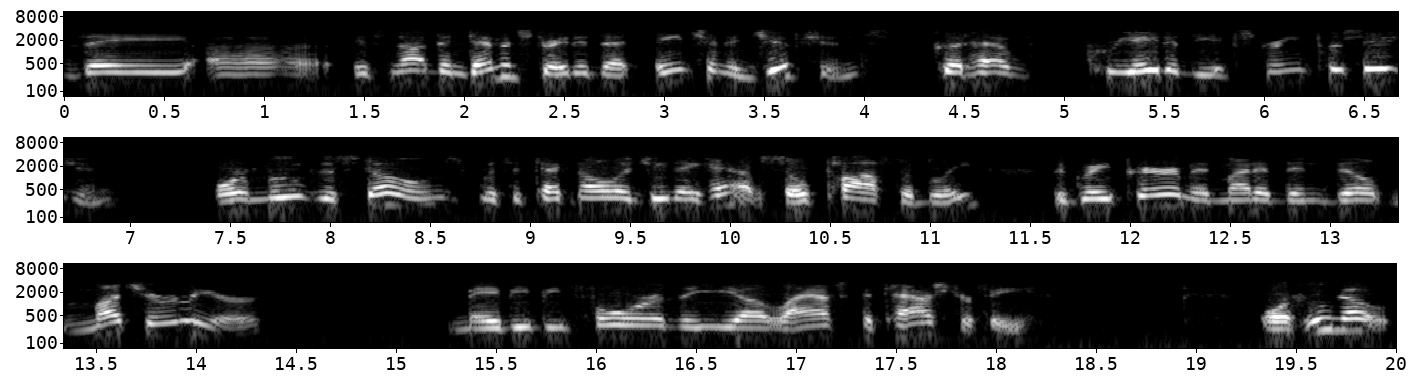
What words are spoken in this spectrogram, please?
they uh, it's not been demonstrated that ancient Egyptians could have created the extreme precision or moved the stones with the technology they have. So possibly the Great Pyramid might have been built much earlier, maybe before the uh, last catastrophe, or who knows.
